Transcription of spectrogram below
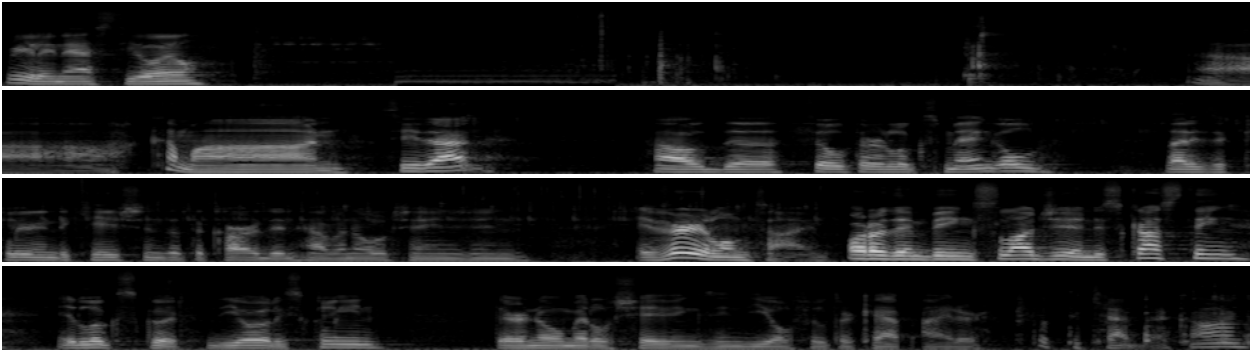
Really nasty oil. Ah, come on. See that? How the filter looks mangled? That is a clear indication that the car didn't have an oil change in a very long time. Other than being sludgy and disgusting, it looks good. The oil is clean. There are no metal shavings in the oil filter cap either. Put the cap back on.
